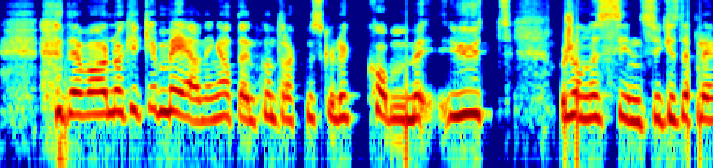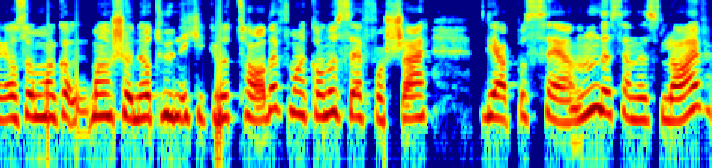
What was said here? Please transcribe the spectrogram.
Det var nok ikke meningen at den kontrakten skulle komme ut for sånne sinnssyke stipuleringer. Altså, man, kan, man skjønner jo at hun ikke kunne ta det, for man kan jo se for seg De er på scenen, det sendes live.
